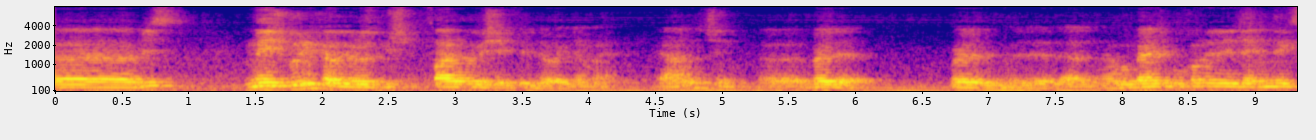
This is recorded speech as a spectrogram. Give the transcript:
e, biz mecburi kalıyoruz bir, farklı bir şekilde oynamaya. Yani onun için e, böyle böyle bilmeleri lazım. Yani bu belki bu konuyla endeks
